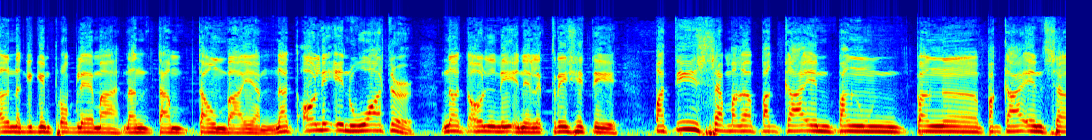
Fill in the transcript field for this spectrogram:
ang nagiging problema ng taong bayan. Not only in water, not only in electricity, pati sa mga pagkain pang pang uh, pagkain sa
